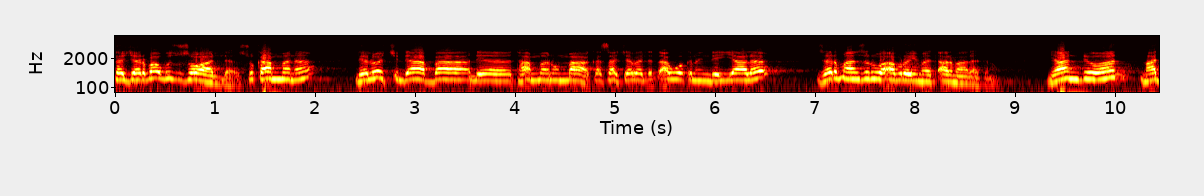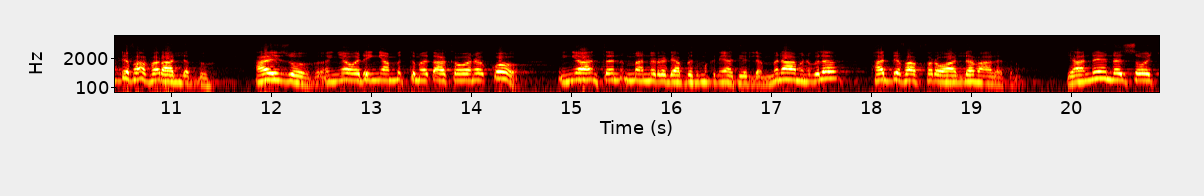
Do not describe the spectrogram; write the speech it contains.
ከጀርባው ብዙ ሰው አለ። እሱ ካመነ ሌሎች እንደ አባ ታመኑማ ከሳቸው የበለጠ አወቅን እንደ እያለ ዘር ማንዝሩ አብሮ ይመጣል ማለት ነው። ያ እንዲሆን ማደፋፈር አለብህ። አይዞህ እኛ ወደ እኛ የምትመጣ ከሆነ እኮ እኛ እንተን የማንረዳበት ምክንያት የለም ምናምን ብለህ ታደፋፍረዋለህ ማለት ነው። ያነ እነዚህ ሰዎች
